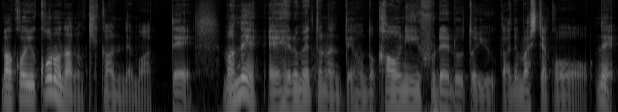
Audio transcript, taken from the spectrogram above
まあ、こういうコロナの期間でもあって、まあね、ヘルメットなんて本当顔に触れるというか、でましてこうね、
